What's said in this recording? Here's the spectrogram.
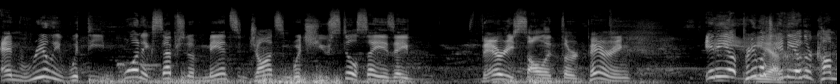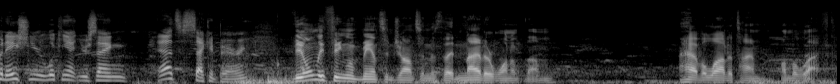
and really with the one exception of Manson Johnson which you still say is a very solid third pairing any pretty much Yeah. any other combination you're looking at you're saying that's a second pairing The only thing with Manson Johnson is that neither one of them have a lot of time on the left.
